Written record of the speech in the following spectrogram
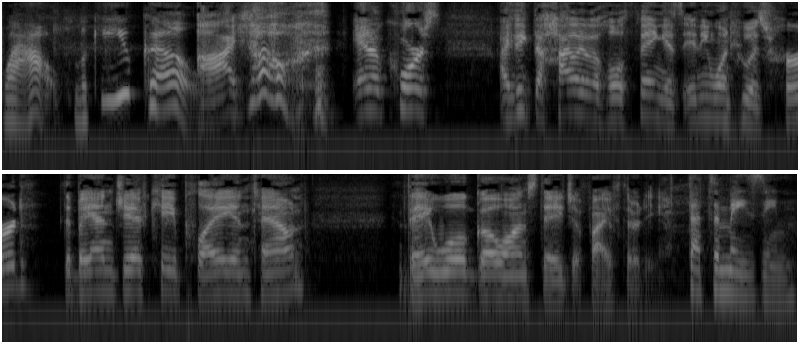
Wow. Look at you go. I know. and of course, I think the highlight of the whole thing is anyone who has heard the band JFK play in town, they will go on stage at 5:30. That's amazing.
